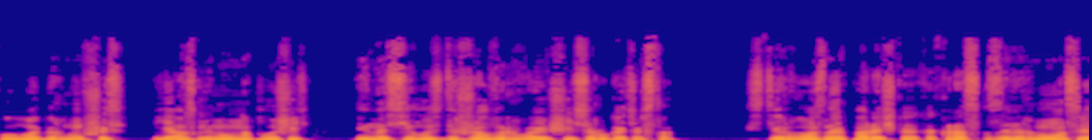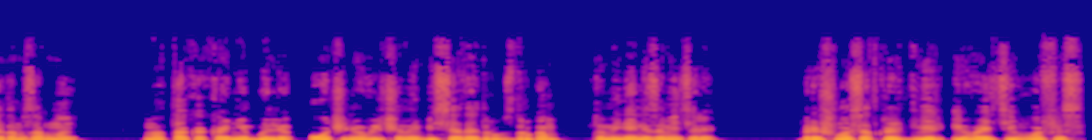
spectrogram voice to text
Полуобернувшись, я взглянул на площадь и на силу сдержал вырывающееся ругательство. Стервозная парочка как раз завернула следом за мной, но так как они были очень увлечены беседой друг с другом, то меня не заметили. Пришлось открыть дверь и войти в офис,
